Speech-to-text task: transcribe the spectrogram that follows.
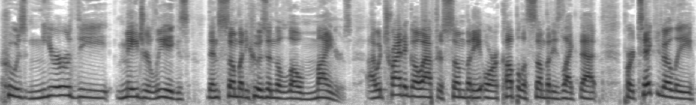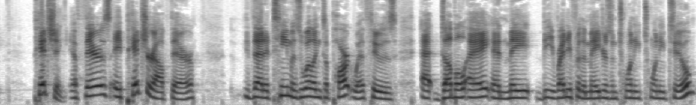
who's nearer the major leagues than somebody who's in the low minors. I would try to go after somebody or a couple of somebodies like that, particularly pitching. If there's a pitcher out there that a team is willing to part with who's at double A and may be ready for the majors in 2022,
